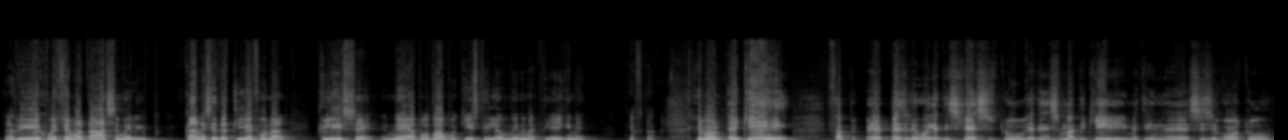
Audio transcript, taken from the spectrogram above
Δηλαδή, έχουμε θέματα. Άσε με, κάνει τα τηλέφωνα, κλείσε, ναι, από εδώ, από εκεί, στείλε μήνυμα τι έγινε και αυτά. Λοιπόν, εκεί θα ε, πες λίγο για τις σχέσεις του, γιατί είναι σημαντική με την ε, σύζυγό του,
